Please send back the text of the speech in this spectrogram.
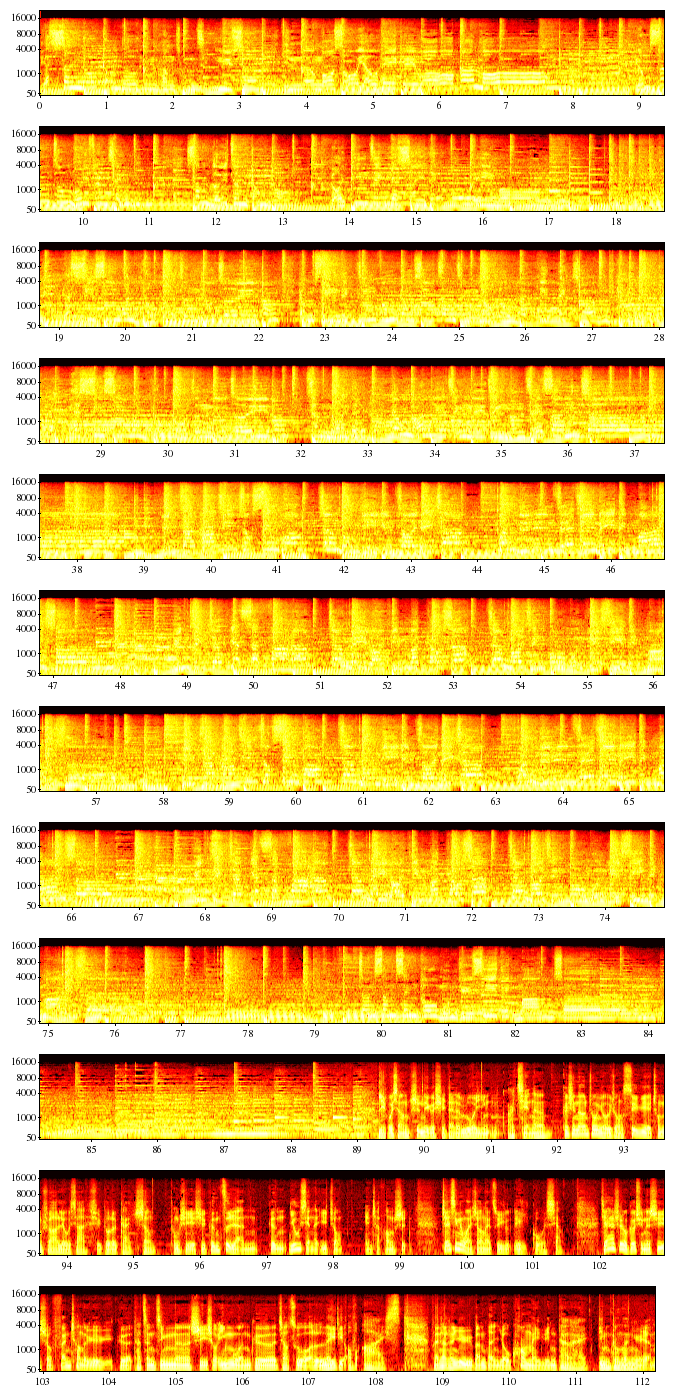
一生都感到庆幸，从此遇上，燃亮我所有希冀和盼望。用心中每份情，心里真感觉，来编织一世的美梦。一丝丝温柔，堕进了醉。静的清风，今宵真情流露不竭的唱，一丝丝温柔躲进了醉乡，亲爱的，今晚夜请你静吻这心窗。愿摘下千束星光，将梦儿悬在你窗，温暖这最美的晚上。愿藉着一室花香，将未来。物蜜构想，将爱情铺满如诗的晚上。愿摘下千束星光，将梦儿悬在你窗，温暖这最美的晚上。愿藉着一室花香，将未来甜蜜构想，将爱情。铺满的晚上。李国祥是那个时代的落影，而且呢，歌声当中有一种岁月冲刷，留下许多的感伤，同时也是更自然、更悠闲的一种。演唱方式，《摘星的晚上》来自于李国祥。接下来这首歌曲呢，是一首翻唱的粤语歌，它曾经呢是一首英文歌，叫做《Lady of Ice》，翻唱成粤语版本由邝美云带来《冰冻的女人》。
